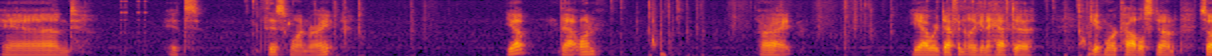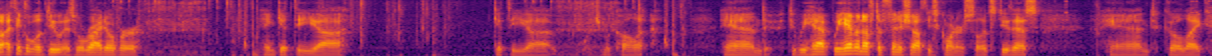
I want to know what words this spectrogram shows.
and it's this one, right? Yep, that one. All right. Yeah, we're definitely going to have to get more cobblestone. So I think what we'll do is we'll ride over and get the uh, get the uh, what you would call it. And do we have we have enough to finish off these corners? So let's do this and go like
